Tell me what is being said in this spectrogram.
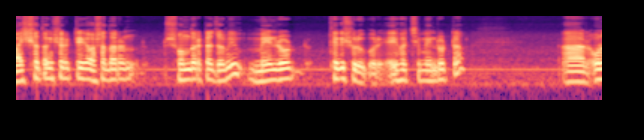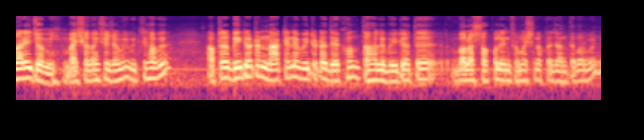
বাইশ শতাংশের একটি অসাধারণ, সুন্দর একটা জমি মেন রোড থেকে শুরু করে। এই হচ্ছে মেন রোডটা আর ওনারই জমি, বাইশ শতাংশ জমি বিক্রি হবে। আপনারা ভিডিওটা না টেনে ভিডিওটা দেখুন, তাহলে ভিডিওতে বলা সকল ইনফরমেশন আপনারা জানতে পারবেন।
